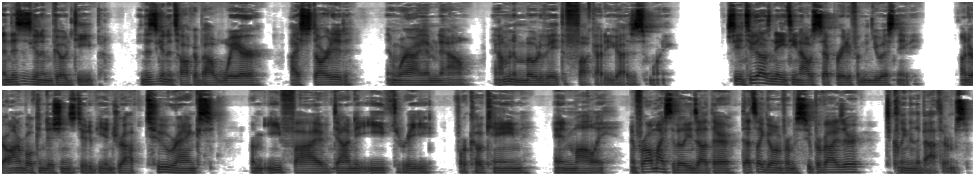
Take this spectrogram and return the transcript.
and this is going to go deep. And this is going to talk about where I started and where I am now. And I'm going to motivate the fuck out of you guys this morning. See, in 2018, I was separated from the US Navy under honorable conditions due to being dropped two ranks from E5 down to E3 for cocaine and Molly. And for all my civilians out there, that's like going from a supervisor to cleaning the bathrooms.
